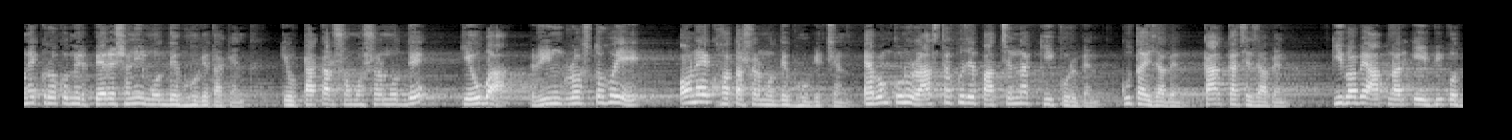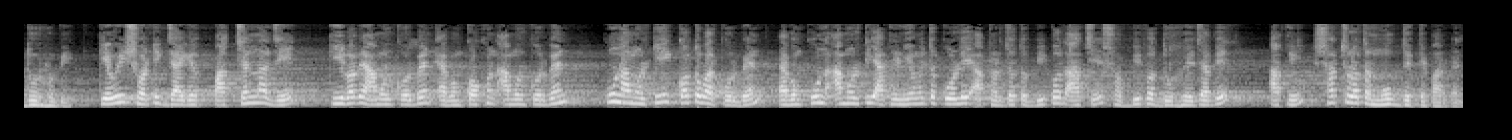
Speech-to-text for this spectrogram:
অনেক রকমের পেরেশানির মধ্যে ভুগে থাকেন। কেউ টাকার সমস্যার মধ্যে, কেউ বা ঋণগ্রস্ত হয়ে অনেক হতাশার মধ্যে ভুগেছেন। এবং কোনো রাস্তা খুঁজে পাচ্ছেন না কি করবেন, কোথায় যাবেন, কার কাছে যাবেন, কীভাবে আপনার এই বিপদ দূর হবে। কেউই সঠিক জায়গায় পাচ্ছেন না যে কীভাবে আমল করবেন এবং কখন আমল করবেন কোন আমলটি কতবার করবেন এবং কোন আমলটি আপনি নিয়মিত করলে আপনার যত বিপদ আছে, সব বিপদ দূর হয়ে যাবে, আপনি সচ্ছলতার মুখ দেখতে পারবেন।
